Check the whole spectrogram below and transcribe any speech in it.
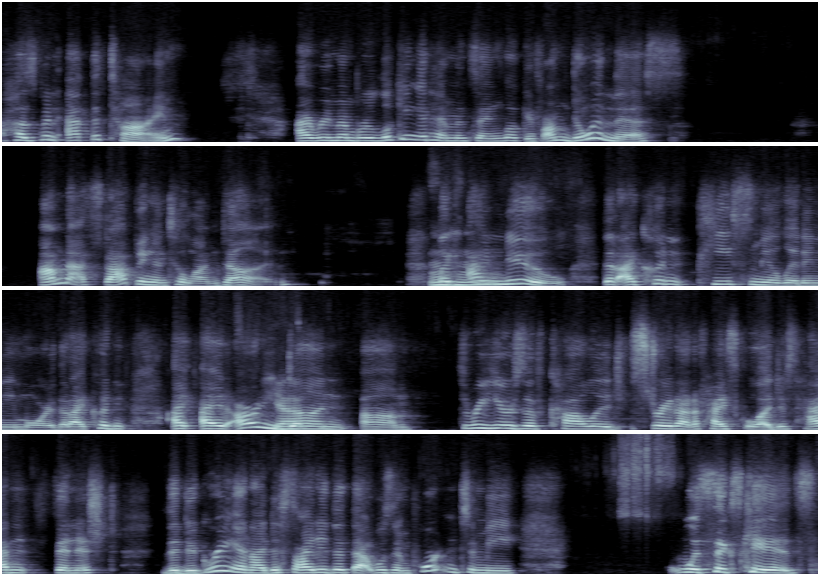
husband at the time, I remember looking at him and saying, look, if I'm doing this, I'm not stopping until I'm done. Like mm-hmm. I knew that I couldn't piecemeal it anymore. That I couldn't. I I had already yep. done um, three years of college straight out of high school. I just hadn't finished the degree and i decided that that was important to me with six kids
